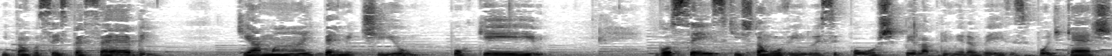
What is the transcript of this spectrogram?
Então vocês percebem que a mãe permitiu, porque vocês que estão ouvindo esse post pela primeira vez, esse podcast,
